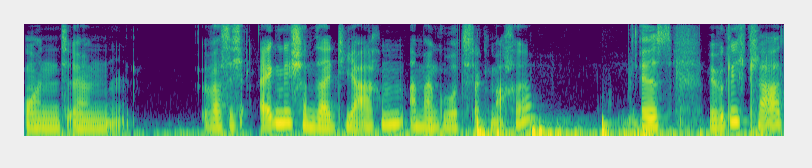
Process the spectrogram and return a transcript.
Und ähm, was ich eigentlich schon seit Jahren an meinem Geburtstag mache, ist mir wirklich klar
